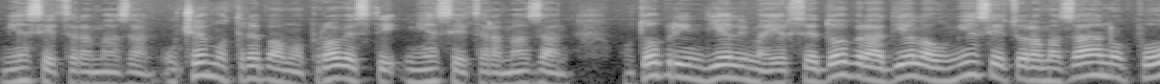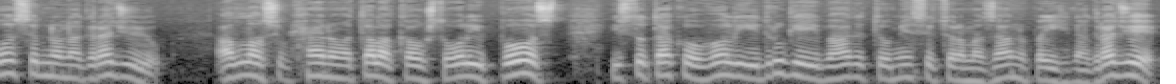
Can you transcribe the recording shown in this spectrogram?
mjesec Ramazan? U čemu trebamo provesti mjesec Ramazan? U dobrim dijelima, jer se dobra dijela u mjesecu Ramazanu posebno nagrađuju. Allah subhanahu wa ta'ala kao što voli post, isto tako voli i druge ibadete u mjesecu Ramazanu pa ih nagrađuje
